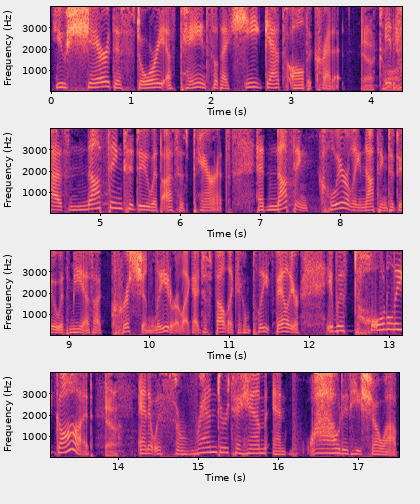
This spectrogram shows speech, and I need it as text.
you share this story of pain so that he gets all the credit. Yeah, it on. has nothing to do with us as parents. Had nothing, clearly nothing to do with me as a Christian leader. Like I just felt like a complete failure. It was totally God. Yeah. And it was surrender to him and wow, did he show up.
